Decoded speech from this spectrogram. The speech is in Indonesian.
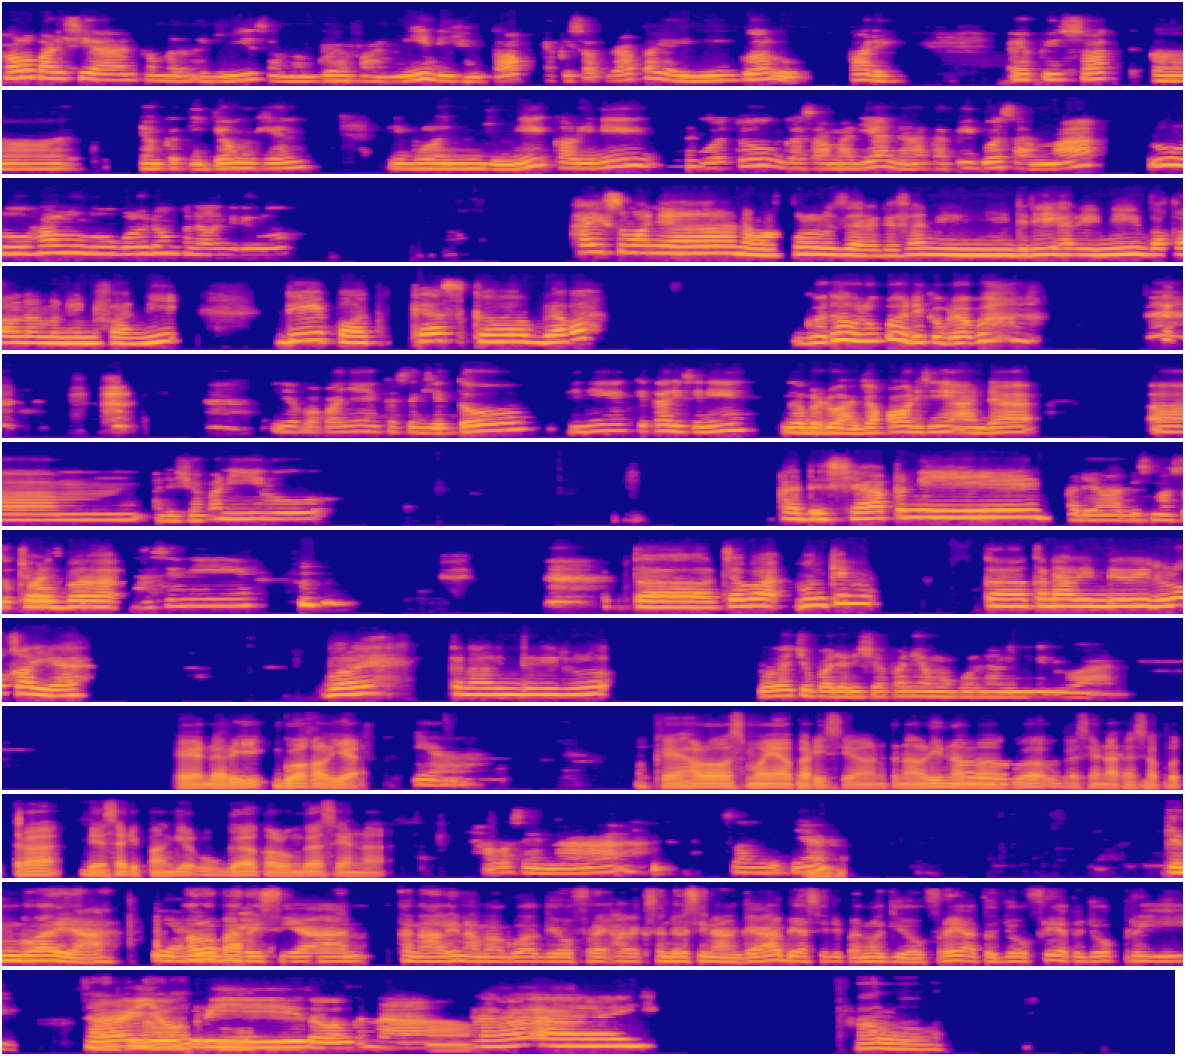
Halo Parisian, kembali lagi sama gue Fanny di Hentok. Episode berapa ya ini? Gue lupa deh. Episode uh, yang ketiga mungkin di bulan Juni. Kali ini gue tuh gak sama Diana, tapi gue sama Lulu. Halo Lulu, boleh dong kenalin diri lu? Hai semuanya, nama aku Lulu Zara Gasani. Jadi hari ini bakal nemenin Fanny di podcast ke berapa? Gue tahu lupa deh keberapa. Ya pokoknya yang ke segitu ini kita di sini nggak berdua aja kok. Di sini ada um, ada siapa nih lu? Ada siapa nih? Ada yang habis masuk coba. sini Betul. Coba mungkin ke kenalin diri dulu kali ya. Boleh kenalin diri dulu. Boleh coba dari siapa nih yang mau kenalin diri duluan? Oke, dari gua kali ya. Iya. Oke, halo semuanya Parisian. Kenalin nama Halo. gua Uga Sena Rasa Putra, biasa dipanggil Uga kalau enggak Sena. Halo Sena. Selanjutnya. Mungkin gua ya. Iya. Halo Parisian. Kenalin nama gua Geoffrey Alexander Sinaga, biasa dipanggil Geoffrey atau Joffrey atau Jopri. Salam Hai. Jofri, salam kenal. Hai. Halo.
